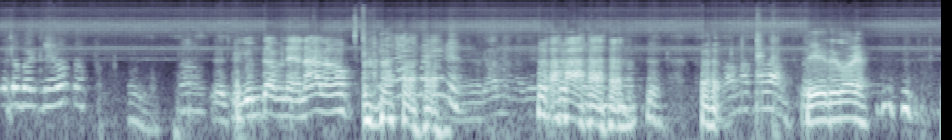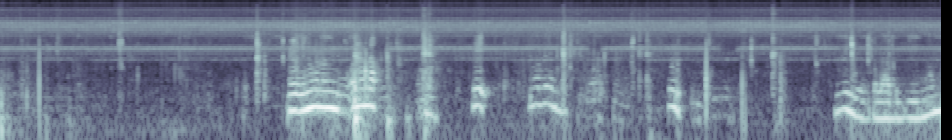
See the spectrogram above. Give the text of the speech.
Ito birthday ro to. Segunda, mana anak lang oh. Ay, main eh. Sige, dito eh. Eh, ano nang ano nak? Si, ano rin? Uy. Pala biginom.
